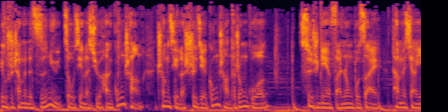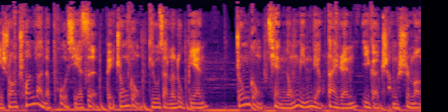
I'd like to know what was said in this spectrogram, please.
又是他们的子女走进了血汗工厂，撑起了世界工厂的中国。四十年繁荣不再，他们像一双穿烂的破鞋子，被中共丢在了路边。中共欠农民两代人一个城市梦。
